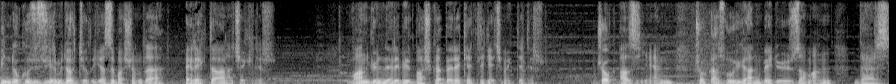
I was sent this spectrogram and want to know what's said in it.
...1924 yılı yazı başında Erek Dağı'na çekilir. Van günleri bir başka bereketli geçmektedir. Çok az yiyen, çok az uyuyan Bediüzzaman, ders,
